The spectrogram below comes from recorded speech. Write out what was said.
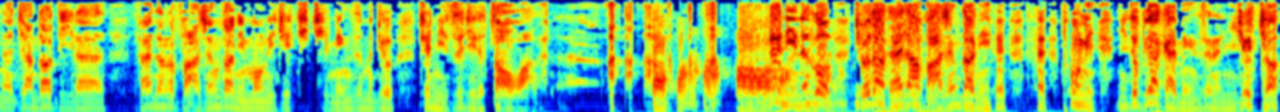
那讲到底了，台长的法身到你梦里去起起名字嘛，就就你自己的造化了。造化啊哦。那你能够求到台长法身到你 梦里，你就不要改名字了，你就叫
